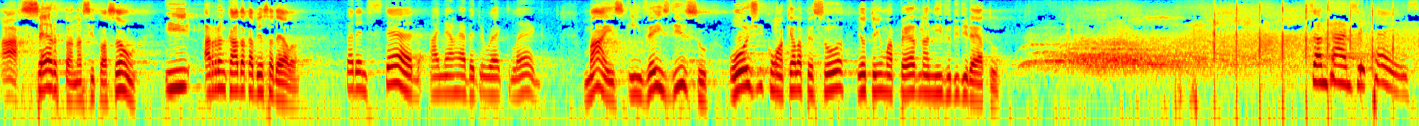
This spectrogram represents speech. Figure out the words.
a certa na situação e arrancado a cabeça dela. But instead, I now have a direct leg. Mas, em vez disso, hoje com aquela pessoa eu tenho uma perna a nível de direto. Sometimes it pays.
